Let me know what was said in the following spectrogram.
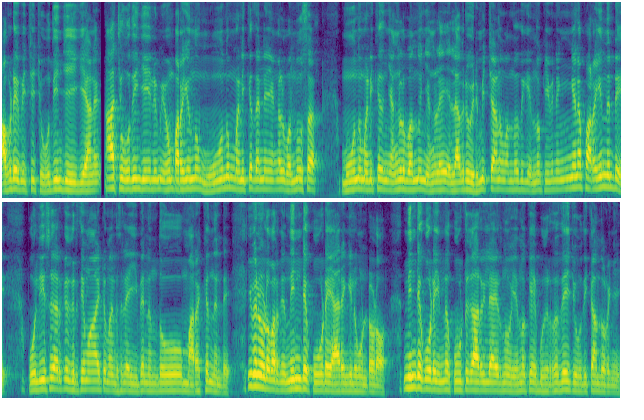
അവിടെ വെച്ച് ചോദ്യം ചെയ്യുകയാണ്. ആ ചോദ്യം ചെയ്യലും ഇവൻ പറയുന്നു മൂന്ന് മണിക്ക് തന്നെ ഞങ്ങൾ വന്നു സാർ. മൂന്ന് മണിക്ക് ഞങ്ങൾ വന്നു ഞങ്ങൾ എല്ലാവരും ഒരുമിച്ചാണ് വന്നത് എന്നൊക്കെ ഇവനെങ്ങനെ പറയുന്നുണ്ട്. പോലീസുകാർക്ക് കൃത്യമായിട്ട് മനസ്സിലായി ഇവൻ എന്തോ മറക്കുന്നുണ്ട്. ഇവനോട് പറഞ്ഞു നിന്റെ കൂടെ ആരെങ്കിലും ഉണ്ടോടോ? നിന്റെ കൂടെ ഇന്ന് കൂട്ടുകാരില്ലായിരുന്നോ? എന്നൊക്കെ വെറുതെ ചോദിക്കാൻ തുടങ്ങി.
